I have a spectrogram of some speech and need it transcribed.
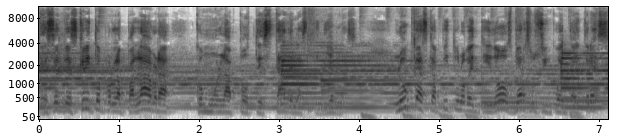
que es el descrito por la palabra como la potestad de las tinieblas. Lucas capítulo 22, verso 53.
